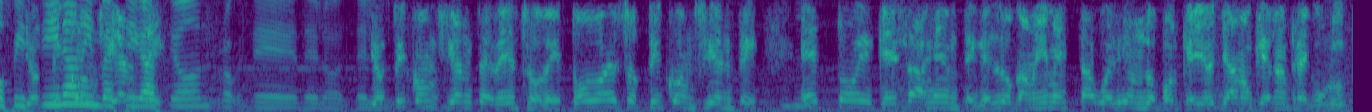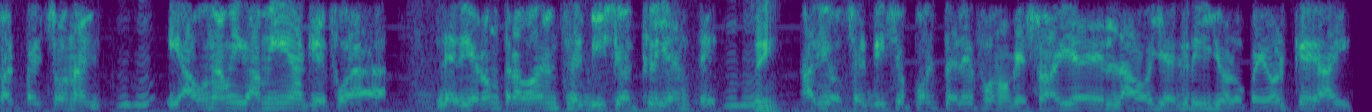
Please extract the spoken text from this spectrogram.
Oficina de. Investigación pro- de, de lo- yo estoy consciente de eso, de todo eso estoy consciente. Esto es que esa gente, que es lo que a mí me está hueliendo, porque ellos ya no quieren reclutar personal. Y a una amiga mía que fue a- le dieron trabajo en servicio al cliente. Sí. Adiós, servicios por teléfono, que eso ahí es la olla de grillo, lo peor que hay.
